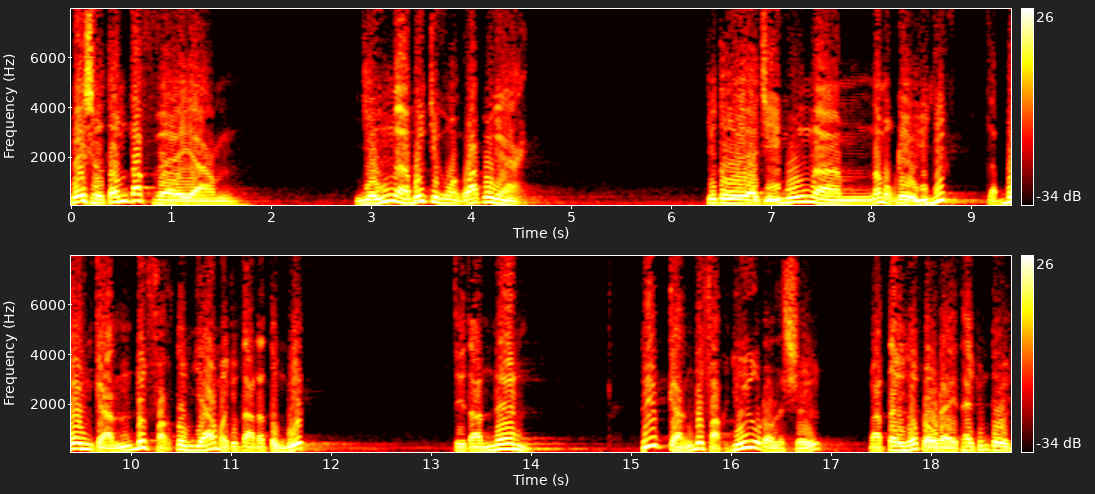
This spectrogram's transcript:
Với sự tóm tắt về uh, những uh, bước chân hoàn hóa của ngài chứ tôi à, chỉ muốn à, nói một điều duy nhất là bên cạnh đức phật tôn giáo mà chúng ta đã từng biết, thì ta nên tiếp cận đức phật dưới góc độ lịch sử và từ góc độ này theo chúng tôi,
